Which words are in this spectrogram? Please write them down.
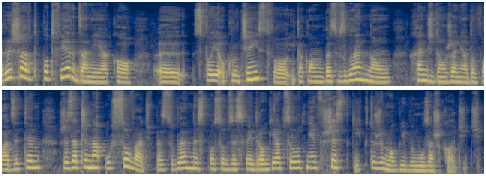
Ryszard potwierdza niejako swoje okrucieństwo i taką bezwzględną chęć dążenia do władzy tym, że zaczyna usuwać w bezwzględny sposób ze swej drogi absolutnie wszystkich, którzy mogliby mu zaszkodzić.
